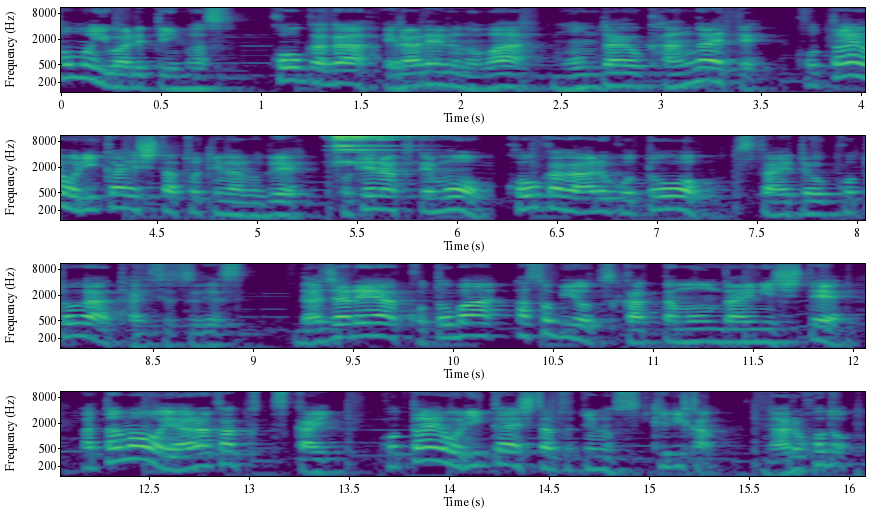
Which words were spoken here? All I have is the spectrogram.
とも言われています。効果が得られるのは問題を考えて答えを理解した時なので解けなくても効果があることを伝えておくことが大切です。ダジャレや言葉遊びを使った問題にして頭を柔らかく使い答えを理解した時のスッキリ感なるほど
